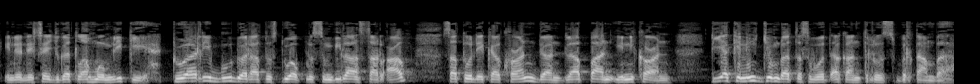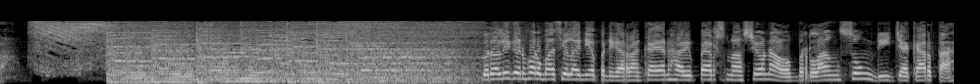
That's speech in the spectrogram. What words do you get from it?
Indonesia juga telah memiliki 2.229 startup, satu decacorn dan 8 unicorn. Diyakini jumlah tersebut akan terus bertambah. Beralih ke informasi lainnya, pendengar rangkaian Hari Pers Nasional berlangsung di Jakarta.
